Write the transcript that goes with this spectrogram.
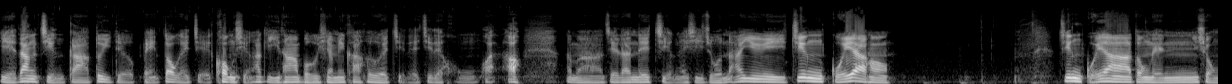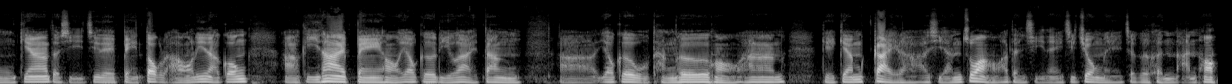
会当增加对着病毒诶一个抗性啊，其他无虾米较好诶一个一个方法啊。那么即咱咧种诶时阵啊，因为种果啊吼。正规啊，当然上惊就是即个病毒啦吼。你若讲啊，其他的病吼，要搁留啊，当啊，要搁有通好吼啊，加减钙啦，还是安怎吼啊？但是呢，即种呢，这个很难吼。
